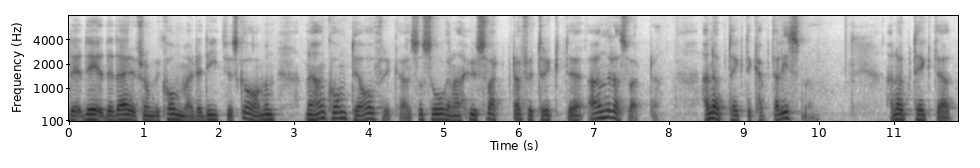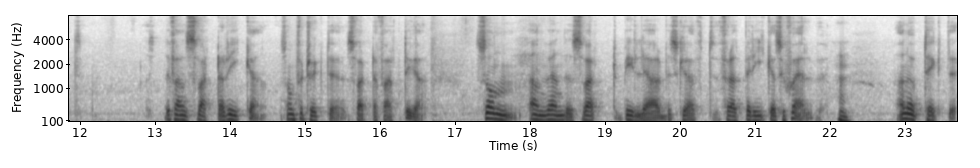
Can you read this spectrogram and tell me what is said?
Det, det, det är därifrån vi kommer, det är dit vi ska. Men när han kom till Afrika så såg han hur svarta förtryckte andra svarta. Han upptäckte kapitalismen. Han upptäckte att det fanns svarta rika som förtryckte svarta fattiga. Som använde svart billig arbetskraft för att berika sig själv. Mm. Han upptäckte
